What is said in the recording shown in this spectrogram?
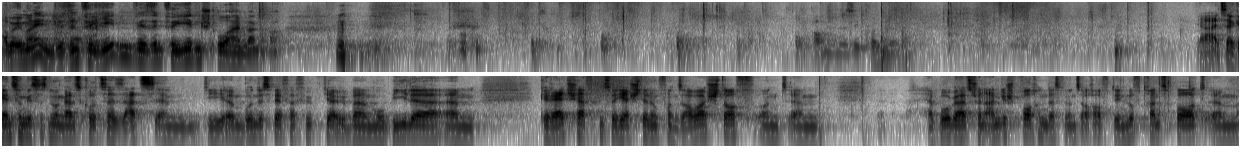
aber immerhin, wir sind für jeden, wir sind für jeden Strohhalm dankbar. Okay. Auch eine Sekunde. Ja, als Ergänzung ist es nur ein ganz kurzer Satz. Ähm, die ähm, Bundeswehr verfügt ja über mobile ähm, Gerätschaften zur Herstellung von Sauerstoff und Herr Burger hat es schon angesprochen, dass wir uns auch auf den Lufttransport ähm,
